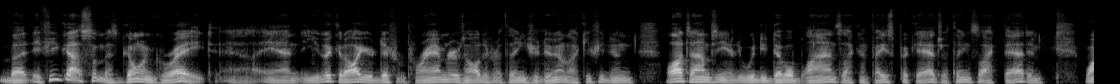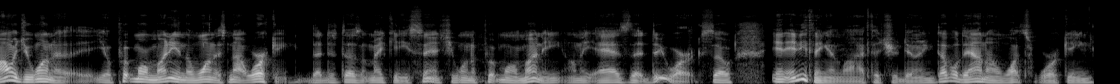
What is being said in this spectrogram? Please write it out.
But if you got something that's going great, uh, and you look at all your different parameters and all different things you're doing, like if you're doing a lot of times, you know, we do double blinds like in Facebook ads or things like that. And why would you want to, you know, put more money in the one that's not working? That just doesn't make any sense. You want to put more money on the ads that do work. So in anything in life that you're doing, double down on what's working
